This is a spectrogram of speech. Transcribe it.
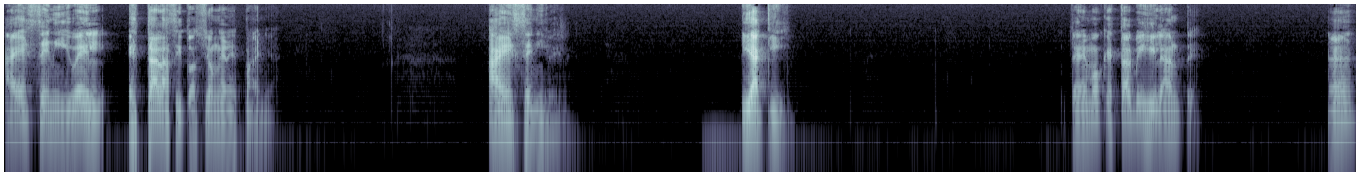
A ese nivel está la situación en España. A ese nivel. Y aquí. Tenemos que estar vigilantes. ¿eh?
